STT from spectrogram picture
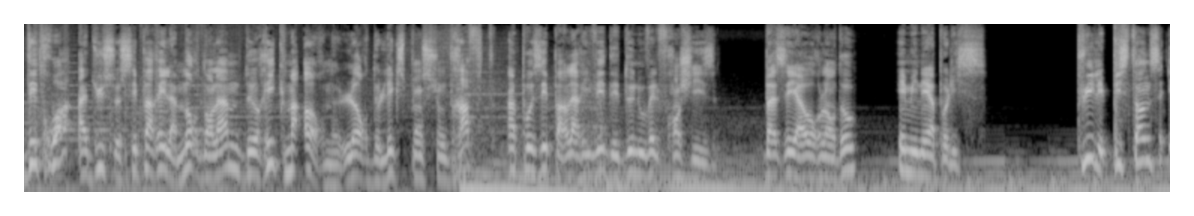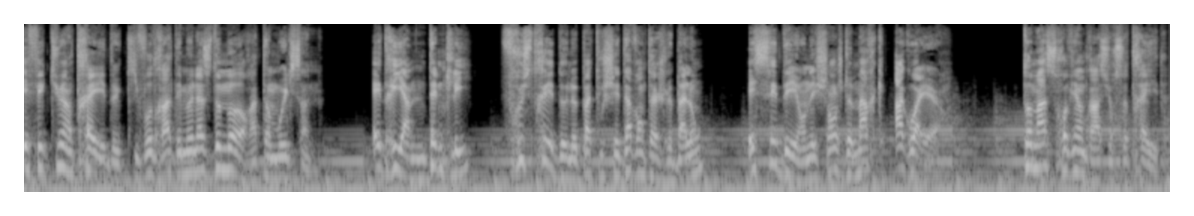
Détroit a dû se séparer la mort dans l'âme de Rick Mahorn lors de l'expansion draft imposée par l'arrivée des deux nouvelles franchises, basées à Orlando et Minneapolis. Puis les Pistons effectuent un trade qui vaudra des menaces de mort à Tom Wilson. Adrian Dentley, frustré de ne pas toucher davantage le ballon, est cédé en échange de Mark Aguirre. Thomas reviendra sur ce trade.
